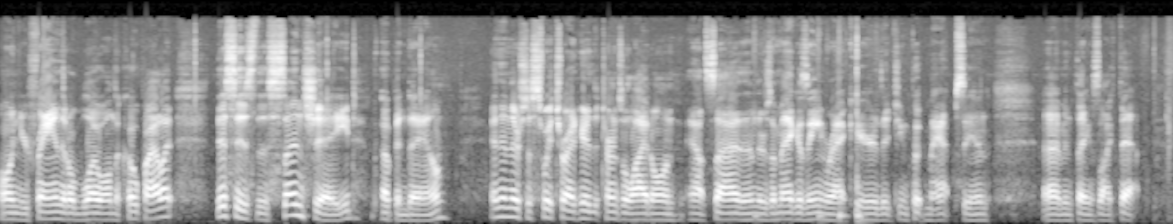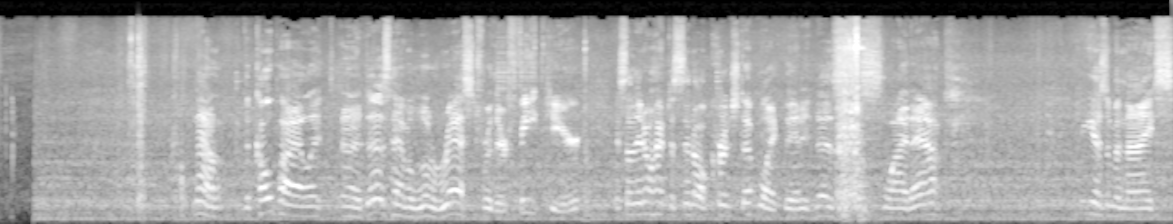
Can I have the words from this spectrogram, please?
on your fan that'll blow on the Copilot. This is the sunshade up and down. And then there's a switch right here that turns the light on outside. And then there's a magazine rack here that you can put maps in um, and things like that. Now, the Copilot uh, does have a little rest for their feet here, and so they don't have to sit all crunched up like that. It does slide out. It gives them a nice,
